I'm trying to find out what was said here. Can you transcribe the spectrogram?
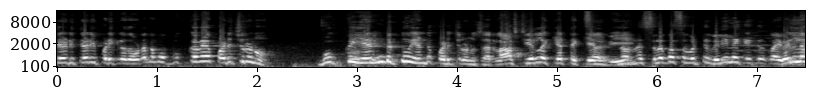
தேடி தேடி படிக்கிறத விட நம்ம புக்கவே படிச்சிடணும். புக் எண்டு டு எண்டு படிச்சிடணும் சார். லாஸ்ட் இயர்ல கேட்ட கேள்வி. சிலபஸ் விட்டு வெளியில கேட்க வெளியில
